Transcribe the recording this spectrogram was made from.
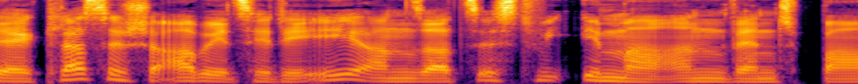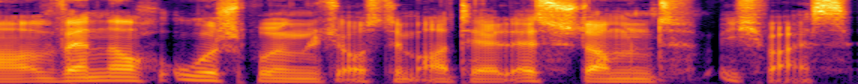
der klassische ABCDE-Ansatz ist wie immer anwendbar, wenn auch ursprünglich aus dem ATLS stammend, ich weiß.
